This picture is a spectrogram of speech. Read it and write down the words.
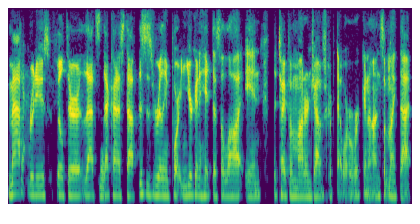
Map, Yeah. reduce, filter, that's that kind of stuff. This is really important. You're going to hit this a lot in the type of modern JavaScript that we're working on, something like that.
